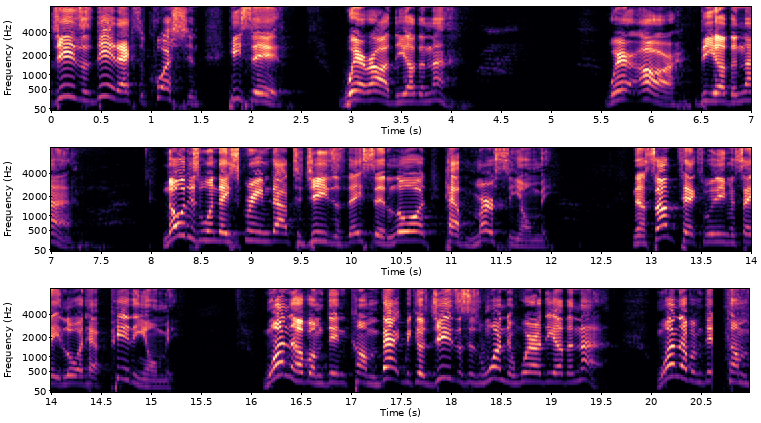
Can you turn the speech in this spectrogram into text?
Jesus did ask a question. He said, Where are the other nine? Where are the other nine? Notice when they screamed out to Jesus, they said, Lord, have mercy on me. Now, some texts would even say, Lord, have pity on me. One of them didn't come back because Jesus is wondering, Where are the other nine? One of them didn't come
